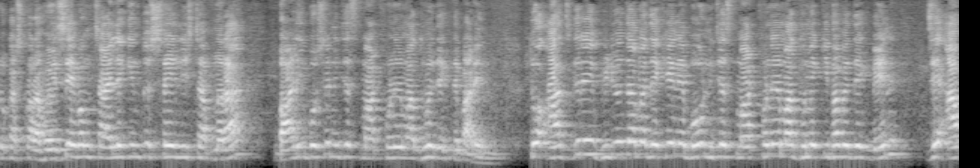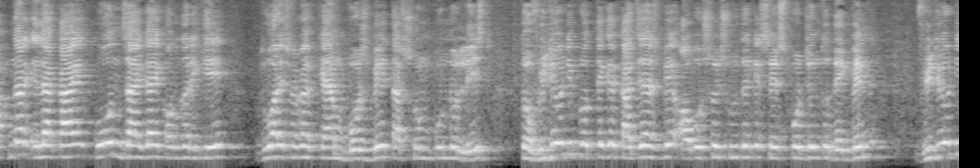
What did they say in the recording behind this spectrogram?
প্রকাশ করা হয়েছে এবং চাইলে কিন্তু সেই লিস্ট আপনারা বাড়ি বসে নিজের স্মার্টফোনের মাধ্যমে দেখতে পারেন। তো আজকের এই ভিডিওতে আমরা দেখে নেব নিজের স্মার্টফোনের মাধ্যমে কীভাবে দেখবেন যে আপনার এলাকায় কোন জায়গায় কত তারিখে দুয়ারে সরকার ক্যাম্প বসবে তার সম্পূর্ণ লিস্ট। তো ভিডিওটি প্রত্যেকের কাজে আসবে, অবশ্যই শুরু থেকে শেষ পর্যন্ত দেখবেন। ভিডিওটি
